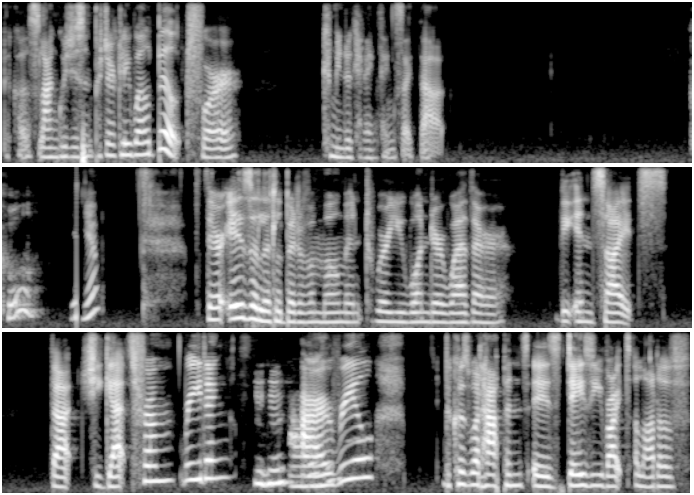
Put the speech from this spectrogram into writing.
because language isn't particularly well built for communicating things like that. Cool. There is a little bit of a moment where you wonder whether the insights that she gets from reading Mm-hmm. are real because what happens is Daisy writes a lot of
